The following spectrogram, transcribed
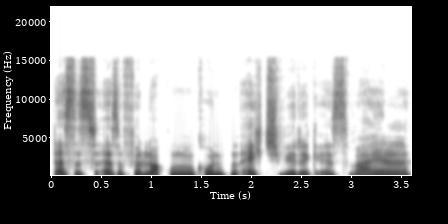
dass es also für Lockenkunden echt schwierig ist, weil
